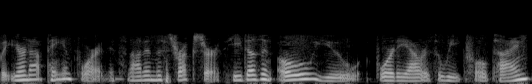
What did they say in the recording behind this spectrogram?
but you're not paying for it. It's not in the structure. He doesn't owe you 40 hours a week full time.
